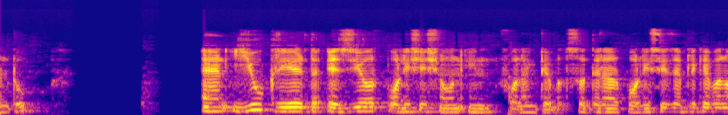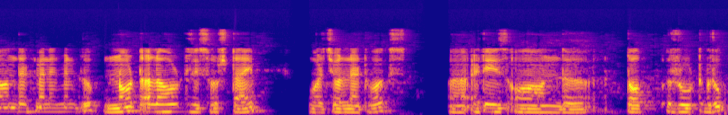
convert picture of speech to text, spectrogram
1 2 and you create the azure policy shown in following table. So there are policies applicable on that management group not allowed resource type virtual networks. Uh, it is on the top root group.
